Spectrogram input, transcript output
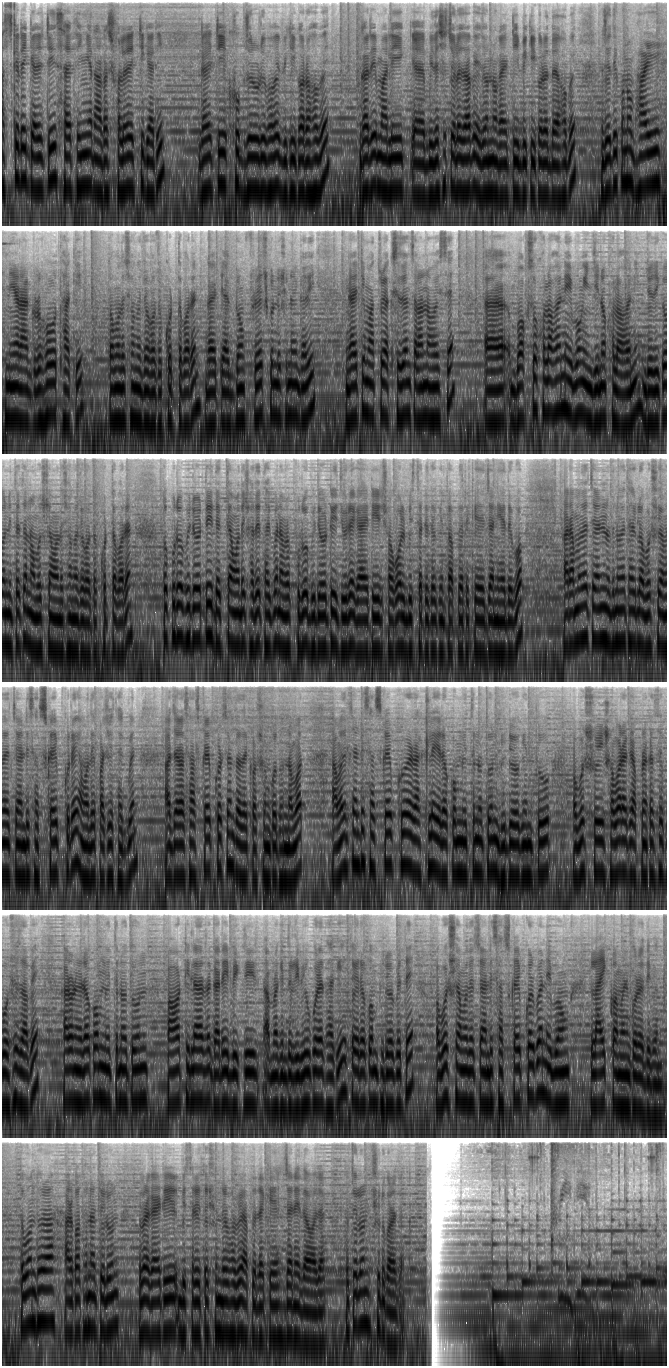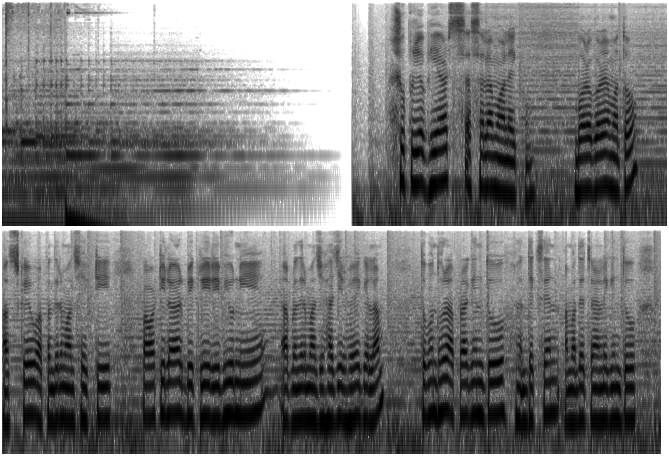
আজকের এই গাড়িটি সাইফিংয়ের আডাস ফলের একটি গাড়ি। গাড়িটি খুব জরুরিভাবে বিক্রি করা হবে। গাড়ির মালিক বিদেশে চলে যাবে, এজন্য গাড়িটি বিক্রি করে দেওয়া হবে। যদি কোনো ভাই নেওয়ার আগ্রহ থাকে, তো আমাদের সঙ্গে যোগাযোগ করতে পারেন। গাড়িটি একদম ফ্রেশ কন্ডিশনের গাড়ি। গাড়িটি মাত্র এক সিজন চালানো হয়েছে। বক্সও খোলা হয়নি এবং ইঞ্জিনও খোলা হয়নি। যদি কেউ নিতে চান, অবশ্যই আমাদের সঙ্গে যোগাযোগ করতে পারেন। তো পুরো ভিডিওটি দেখতে আমাদের সাথে থাকবেন। আমরা পুরো ভিডিওটি জুড়ে গাড়িটির সকল বিস্তারিত কিন্তু আপনাদেরকে জানিয়ে দেবো। আর আমাদের চ্যানেল নতুন হয়ে থাকলে অবশ্যই আমাদের চ্যানেলটি সাবস্ক্রাইব করে আমাদের পাশে থাকবেন। আর যারা সাবস্ক্রাইব করছেন, তাদেরকে অসংখ্য ধন্যবাদ। আমাদের চ্যানেলটি সাবস্ক্রাইব করে রাখলে এরকম নিত্য নতুন ভিডিও কিন্তু অবশ্যই সবার আগে আপনার কাছে পৌঁছে যাবে। কারণ এরকম নিত্য নতুন পাওয়ার টিলার গাড়ি বিক্রির আমরা কিন্তু রিভিউ করে থাকি। তো এরকম ভিডিও পেতে অবশ্যই আমাদের চ্যানেলটি সাবস্ক্রাইব করবেন এবং লাইক কমেন্ট করে দিবেন। তো বন্ধুরা আর কথা না চলুন এবার গাড়িটির বিস্তারিত সুন্দরভাবে আপনাদেরকে জানিয়ে দেওয়া যাক। তো চলুন শুরু করা যাক. সুপ্রিয় ভিয়ার্স আসসালামু আলাইকুম। বরাবরের মতো আজকেও আপনাদের মাঝে একটি পাওয়ার টিলার বিক্রি রিভিউ নিয়ে আপনাদের মাঝে হাজির হয়ে গেলাম। তো বন্ধুরা, আপনারা কিন্তু দেখছেন, আমাদের চ্যানেলে কিন্তু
